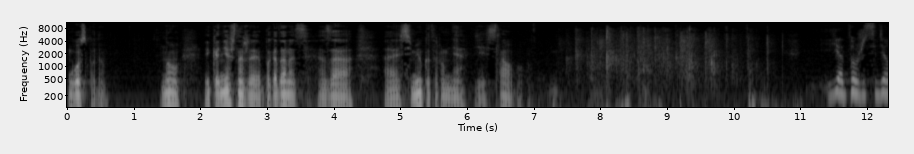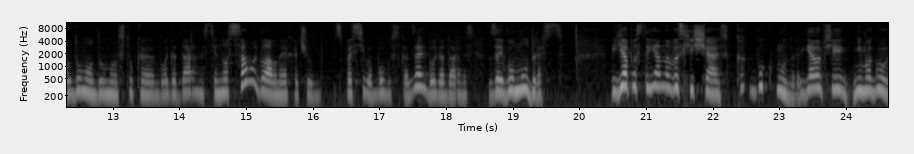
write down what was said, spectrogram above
Господу. Ну, и, конечно же, благодарность за э, семью, которая у меня есть. Слава Богу. Я тоже сидела, думала, думаю, столько благодарности. Но самое главное, я хочу спасибо Богу сказать, благодарность за Его мудрость. Я постоянно восхищаюсь, как Бог мудрый. Я вообще не могу,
